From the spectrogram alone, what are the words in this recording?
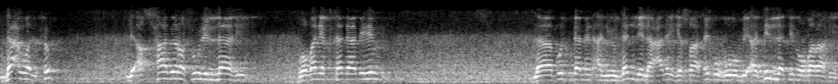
دعوى الحب لأصحاب رسول الله ومن اقتدى بهم لا بد من أن يدلل عليه صاحبه بأدلة وبراهين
